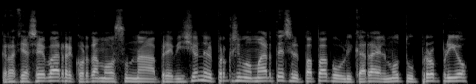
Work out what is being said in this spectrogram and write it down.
Gracias, Eva. Recordamos una previsión. El próximo martes el Papa publicará el motu propio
